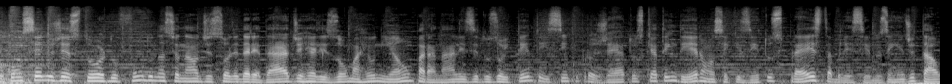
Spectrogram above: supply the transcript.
O Conselho Gestor do Fundo Nacional de Solidariedade realizou uma reunião para análise dos 85 projetos que atenderam aos requisitos pré-estabelecidos em edital,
